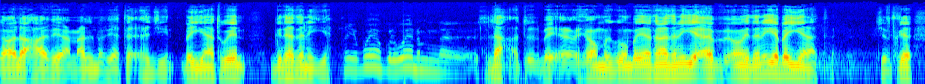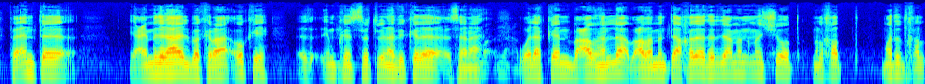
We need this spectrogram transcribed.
قال لا هاي فيها معلمة فيها هجين. بينت وين؟ قدها ثنية. طيب وين؟ يقول وين من لا هم يقولون بينت أنا ثنيه ثنية بينت. شفت كيف؟ فأنت يعني مثل هاي البكرة أوكي. يمكن استفدت منها في كذا سنة. ولكن بعضهم لا بعضهم انت تأخذها ترجع من من الشوط من الخط ما تدخل.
